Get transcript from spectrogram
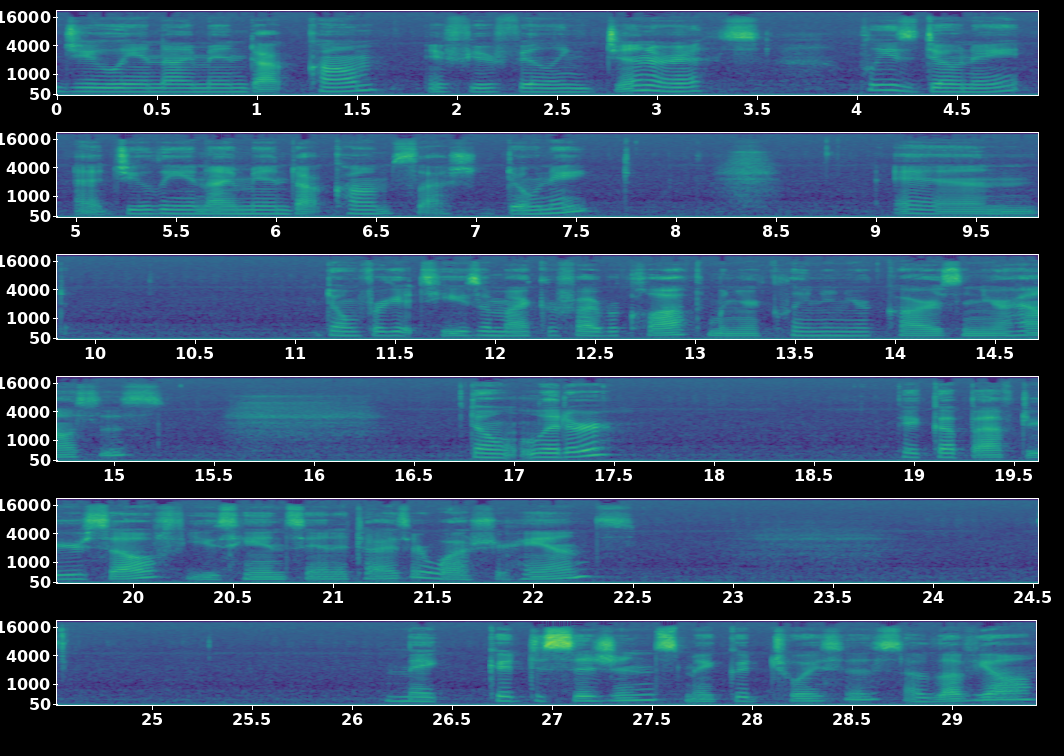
julianyman.com if you're feeling generous please donate at julianyman.com slash donate and don't forget to use a microfiber cloth when you're cleaning your cars and your houses. Don't litter. Pick up after yourself. Use hand sanitizer. Wash your hands. Make good decisions. Make good choices. I love y'all.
